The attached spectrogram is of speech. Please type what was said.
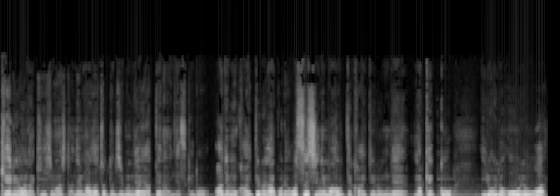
けるような気しましたね。まだちょっと自分ではやってないんですけど。あ、でも書いてるな、これ。お寿司にも合うって書いてるんで、まあ結構いろいろ応用は効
